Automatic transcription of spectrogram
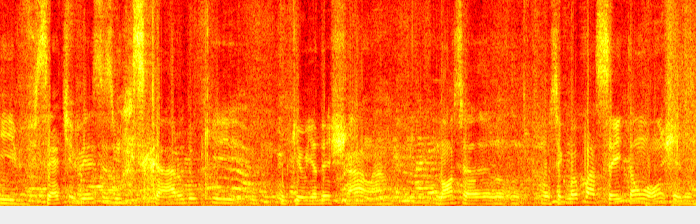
E sete vezes mais caro do que o que eu ia deixar lá. Nossa, eu não sei como eu passei tão longe né,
